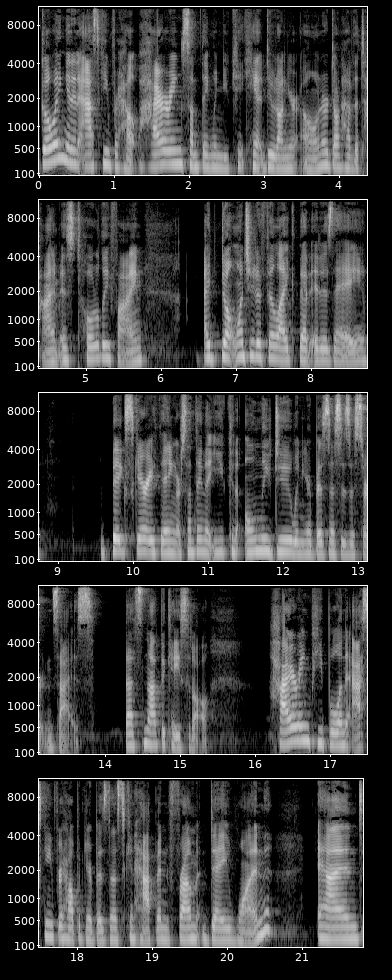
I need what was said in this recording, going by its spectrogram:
going in and asking for help, hiring something when you can't do it on your own or don't have the time is totally fine. I don't want you to feel like that it is a big scary thing or something that you can only do when your business is a certain size. That's not the case at all hiring people and asking for help in your business can happen from day one. And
